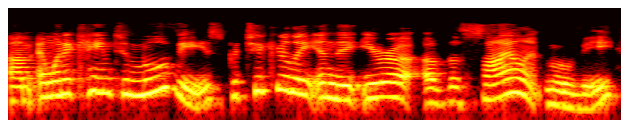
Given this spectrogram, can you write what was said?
Um, and when it came to movies, particularly in the era of the silent movie,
